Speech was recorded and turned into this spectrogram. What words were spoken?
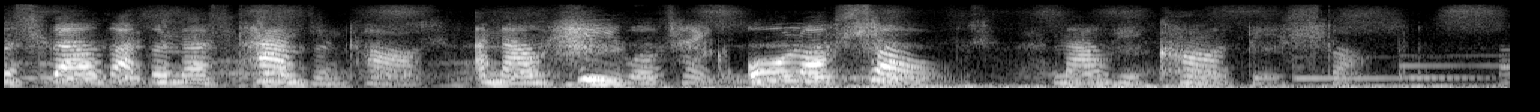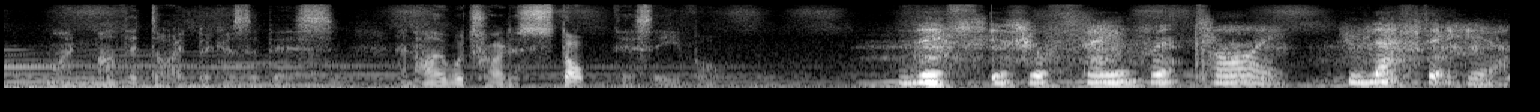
The spell that the nurse Tamsin cast, and now he will take all our souls. Now he can't be stopped. My mother died because of this, and I will try to stop this evil. This is your favorite toy. You left it here.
